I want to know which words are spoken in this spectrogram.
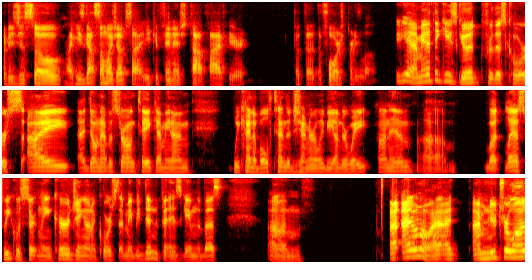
but he's just so like he's got so much upside. He could finish top five here, but the the floor is pretty low. Yeah, I mean, I think he's good for this course. I I don't have a strong take. I mean, I'm we kind of both tend to generally be underweight on him. Um, but last week was certainly encouraging on a course that maybe didn't fit his game the best. Um, I, I don't know. I, I I'm neutral on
